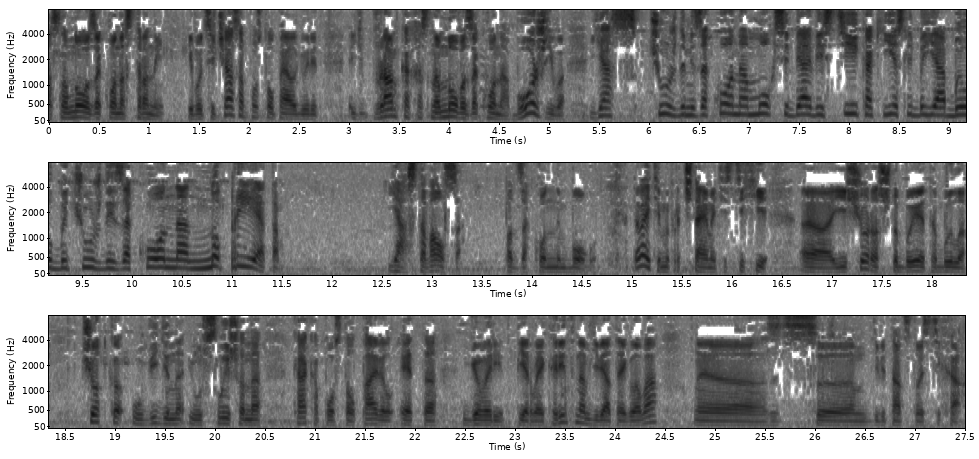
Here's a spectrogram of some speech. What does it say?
основного закона страны. И вот сейчас апостол Павел говорит, в рамках основного закона Божьего я с чуждыми закона мог себя вести, как если бы я был бы чуждый закона, но при этом я оставался подзаконным Богу. Давайте мы прочитаем эти стихи э, еще раз, чтобы это было четко увидено и услышано, как апостол Павел это говорит. 1 Коринфянам, 9 глава, э, с 19 стиха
